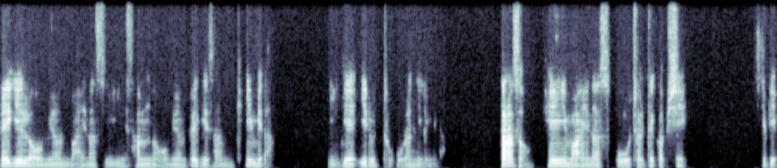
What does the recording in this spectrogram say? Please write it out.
빼기 1 넣으면 마이너스 2, 3 넣으면 빼기 3, k입니다. 이게 1루트 5란 얘기입니다. 따라서 k-5 절대값이 10이야.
